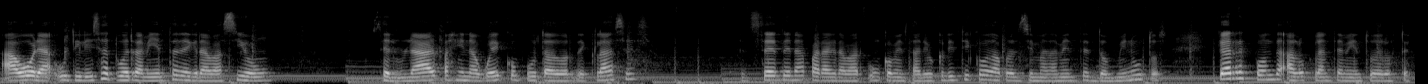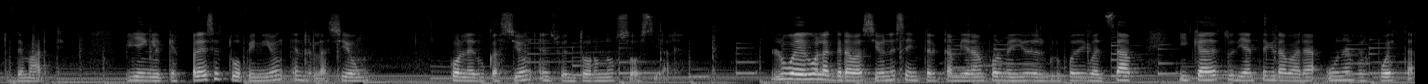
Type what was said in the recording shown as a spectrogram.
Ahora utiliza tu herramienta de grabación, celular, página web, computador de clases, etcétera, para grabar un comentario crítico de aproximadamente dos minutos que responda a los planteamientos de los textos de Marte y en el que expreses tu opinión en relación con la educación en su entorno social. Luego las grabaciones se intercambiarán por medio del grupo de WhatsApp y cada estudiante grabará una respuesta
